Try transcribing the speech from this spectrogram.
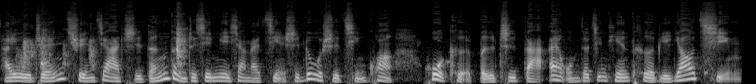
还有人权价值等等这些面向来检视落实情况，或可得知答案。我们在今天特别邀请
